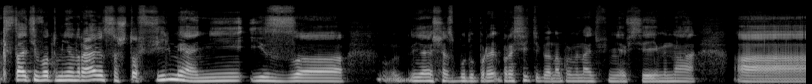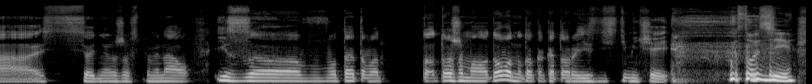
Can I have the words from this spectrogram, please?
Кстати, вот мне нравится, что в фильме они из... Э, я сейчас буду просить тебя напоминать мне все имена. А, сегодня уже вспоминал. Из э, вот этого тоже молодого, но только который из 10 мечей. Содзи.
